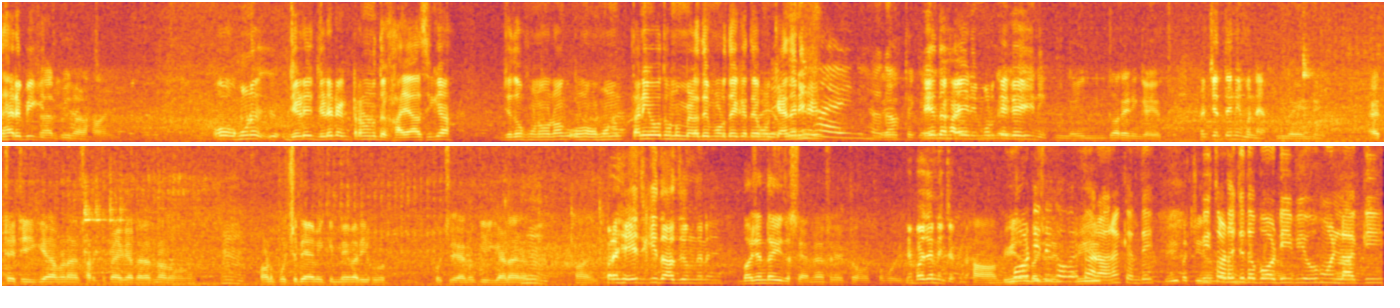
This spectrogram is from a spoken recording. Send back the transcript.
ਥੈਰੇਪੀ ਕੀਤੀ। ਥੈਰੇਪੀ ਨਾਲ ਹਾਂ ਜੀ। ਉਹ ਹੁਣ ਜਿਹੜੇ ਜਿਹੜੇ ਡਾਕਟਰਾਂ ਨੂੰ ਦਿਖਾਇਆ ਸੀਗਾ ਜਦੋਂ ਹੁਣ ਉਹਨਾਂ ਉਹ- ਹੁਣ ਤਾਂ ਨਹੀਂ ਉਹ ਤੁਹਾਨੂੰ ਮਿਲਦੇ ਮੁਲਦੇ ਕਿਤੇ ਹੁਣ ਕਹਿੰਦੇ ਨਹੀਂ ਦਿਖਾਇਆ ਹੀ ਨਹੀਂ ਹੈਗਾ। ਇਹ ਦਿਖਾਏ ਨਹੀਂ ਮੁੜ ਕੇ ਗਏ ਹੀ ਨਹੀਂ। ਨਹੀਂ ਦੁਆਰੇ ਨਹੀਂ ਗਏ ਉੱਥੇ। ਚਿੱਤੇ ਨਹੀਂ ਮੰਨਿਆ। ਨਹੀਂ ਨਹੀਂ। ਇੱਥੇ ਠੀਕ ਹੈ ਆਪਣਾ ਫ਼ਰਕ ਪੈ ਗਿਆ ਪਹਿਲਾਂ ਨਾਲੋਂ ਹੁਣ। ਹੁਣ ਪੁੱਛਦੇ ਆ ਵੀ ਕਿੰਨੇ ਵਾਰੀ ਹੋਰ ਪੁੱਛਦੇ ਆ ਇਹਨੂੰ ਕੀ ਕਹਿਣਾ ਇਹਨਾਂ। ਨੇ ਹਾਂ ਜੀ ਪਰਹੇਜ਼ ਕੀ ਦੱਸਦੇ ਹੁੰਦੇ ਨੇ? ਵਜਨ ਦਾ ਹੀ ਦੱਸਿਆ ਮੈਂ ਫਿਰ ਇਹ ਤੋਂ ਹੋਰ ਤਾਂ ਕੋਈ ਇਹ ਨਹੀਂ। ਵਜਨ ਨਹੀਂ ਚੱਕਣਾ। ਹਾਂ 20 ਬੋਡੀ ਵਜਨ ਤੇ ਕਵਰ ਕਰਾ ਨਾ ਕਹਿੰਦੇ। ਵੀ ਤੁਹਾਡਾ ਜਦੋਂ ਬੋਡੀ ਵੀ ਉਹ ਹੋਣ ਲੱਗ ਗਈ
